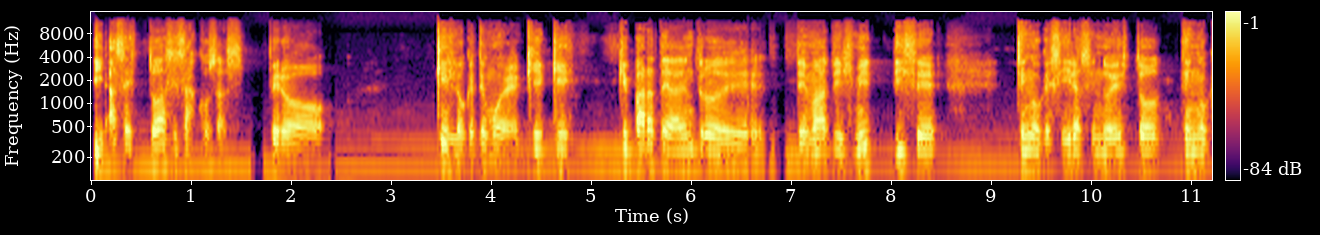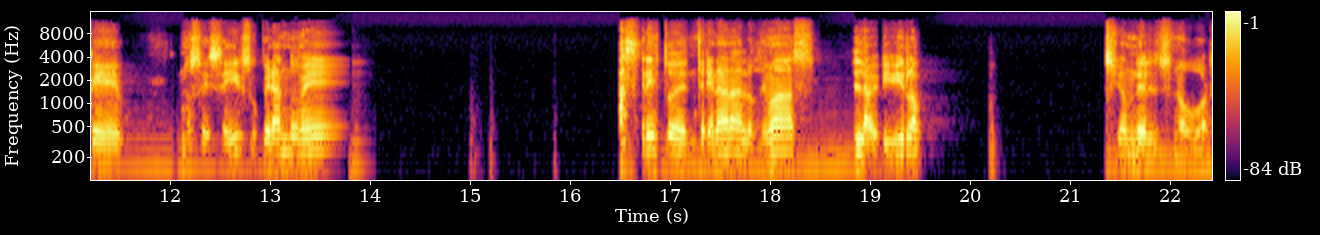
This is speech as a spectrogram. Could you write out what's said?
y haces todas esas cosas, pero ¿qué es lo que te mueve? ¿Qué, qué, parte adentro de, de Mati Schmidt dice, tengo que seguir haciendo esto, tengo que, no sé, seguir superándome, hacer esto de entrenar a los demás, vivir la pasión del snowboard?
